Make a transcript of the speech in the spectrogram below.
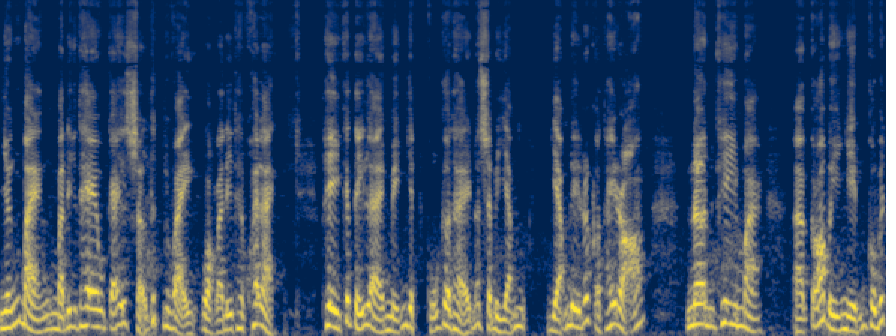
những bạn mà đi theo cái sở thích như vậy hoặc là đi theo khoái lạc thì cái tỷ lệ miễn dịch của cơ thể nó sẽ bị giảm giảm đi rất là thấy rõ. Nên khi mà à, có bị nhiễm covid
